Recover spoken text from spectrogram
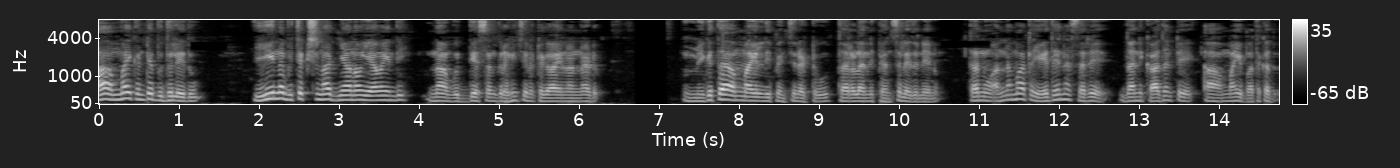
ఆ అమ్మాయి కంటే బుద్ధి లేదు. ఈయన విచక్షణ జ్ఞానం ఏమైంది? నా ఉద్దేశం గ్రహించినట్టుగా ఆయన అన్నాడు. మిగతా అమ్మాయిల్ని పెంచినట్టు తరలని పెంచలేదు నేను. తను అన్నమాట ఏదైనా సరే దాన్ని కాదంటే ఆ అమ్మాయి బతకదు.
